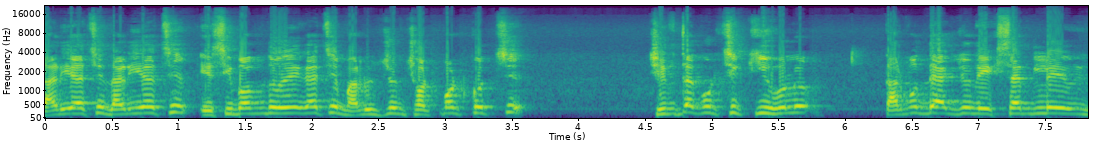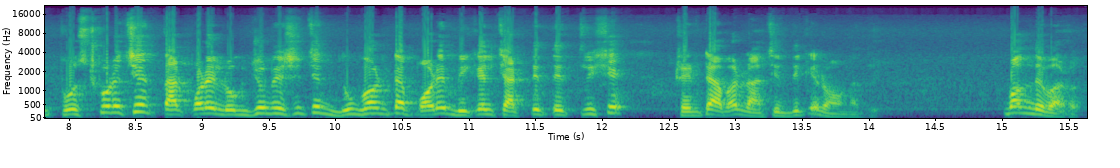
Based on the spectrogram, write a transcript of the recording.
দাঁড়িয়ে আছে দাঁড়িয়ে আছে, এসি বন্ধ হয়ে গেছে, মানুষজন ছটপট করছে। চিন্তা করছে কি হলো? তার মধ্যে একজন এক্স হ্যান্ডেলে পোস্ট করেছে, তারপরে লোকজন এসেছেন দু ঘণ্টা পরে বিকেল চারটে তেত্রিশে ট্রেনটা আবার রাঁচির দিকে রওনা দিল। বন্দে ভারত।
